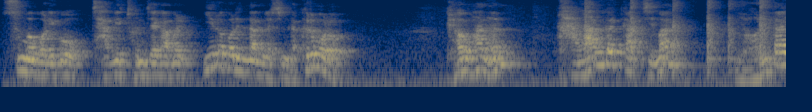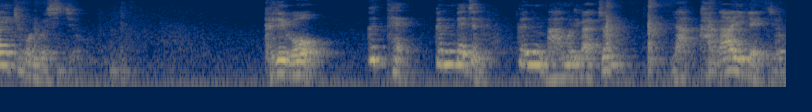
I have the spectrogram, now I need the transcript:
숨어버리고 자기 존재감을 잃어버린다는 것입니다. 그러므로 병화는 강한 것 같지만 열이다 이렇게 보는 것이죠. 그리고 끝에 끝맺은 끝 마무리가 좀 약하다 이겠죠.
